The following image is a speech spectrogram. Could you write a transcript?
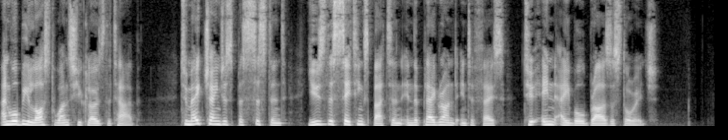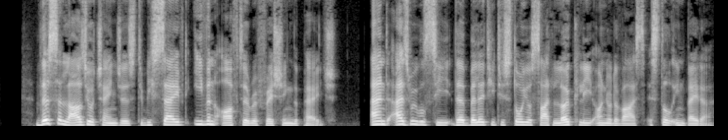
and will be lost once you close the tab. To make changes persistent, use the Settings button in the Playground interface to enable browser storage. This allows your changes to be saved even after refreshing the page. And as we will see, the ability to store your site locally on your device is still in beta.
